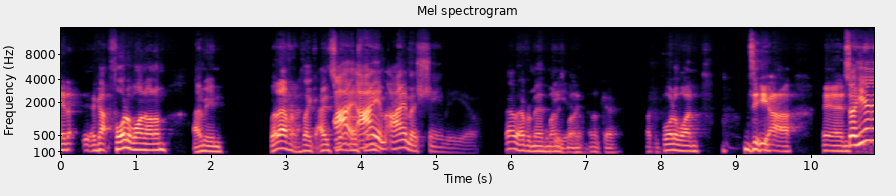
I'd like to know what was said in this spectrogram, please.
and I got four to one on him. I mean, whatever. Like I, I, I am, I am ashamed of you. whatever, man. Money's money. I don't care. Fucking four to one. The uh, and So here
